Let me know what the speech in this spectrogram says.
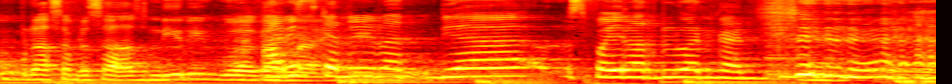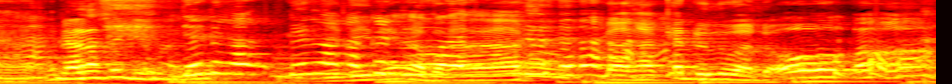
merasa bersalah sendiri gue karena Aris kan relate, dia spoiler duluan kan. udahlah saya gimana dia nggak dia nggak duluan. nggak kakak duluan. Oh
